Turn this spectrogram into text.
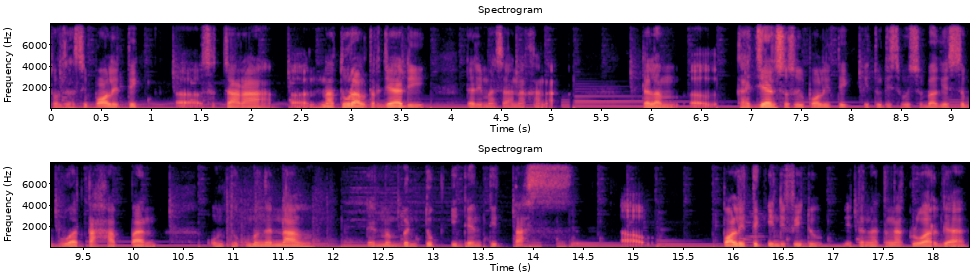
sosialisasi politik uh, secara uh, natural terjadi dari masa anak-anak. Dalam uh, kajian sosial politik itu disebut sebagai sebuah tahapan untuk mengenal dan membentuk identitas uh, politik individu di tengah-tengah keluarga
